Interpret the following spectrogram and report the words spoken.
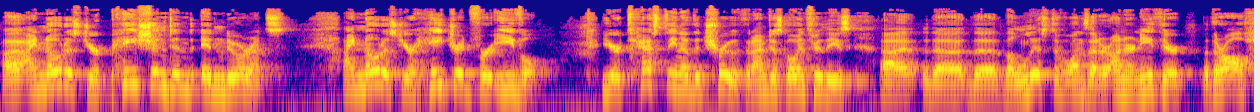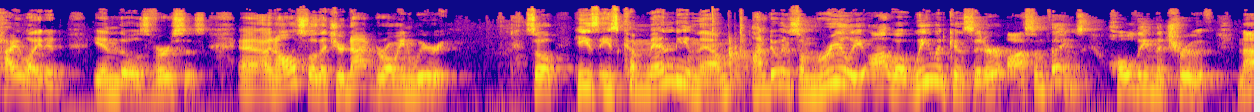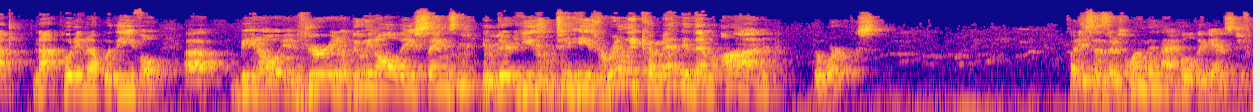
Uh, I noticed your patient endurance. I noticed your hatred for evil your testing of the truth. And I'm just going through these, uh, the, the, the list of ones that are underneath here, but they're all highlighted in those verses. And also that you're not growing weary. So he's he's commending them on doing some really aw- what we would consider awesome things, holding the truth, not not putting up with evil, uh, you know, enduring, you know, doing all these things. He's he's really commending them on the works. But he says, "There's one thing I hold against you."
